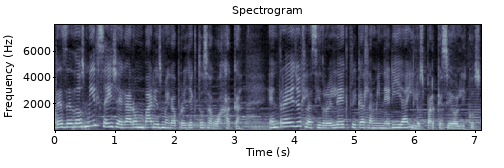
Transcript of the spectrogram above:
Desde 2006 llegaron varios megaproyectos a Oaxaca, entre ellos las hidroeléctricas, la minería y los parques eólicos,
